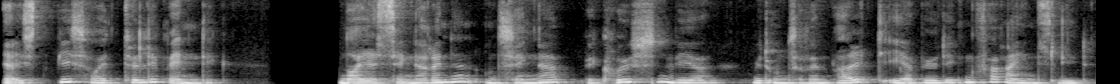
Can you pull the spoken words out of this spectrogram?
Er ist bis heute lebendig. Neue Sängerinnen und Sänger begrüßen wir mit unserem altehrwürdigen Vereinslied,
